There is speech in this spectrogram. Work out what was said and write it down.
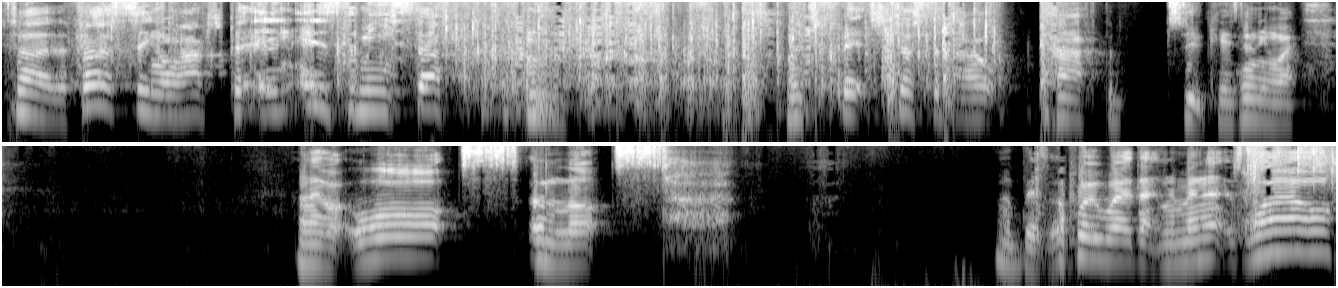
So the first thing I'll have to put in is the me stuff, which fits just about half the suitcase anyway. And I've got lots and lots of bits. I'll probably wear that in a minute as well.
